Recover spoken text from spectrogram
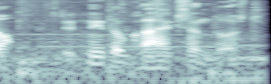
No, nyt niitä on 18.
